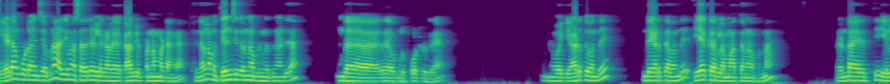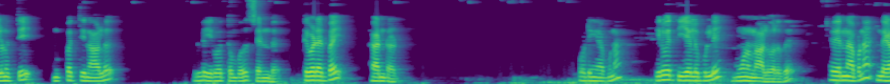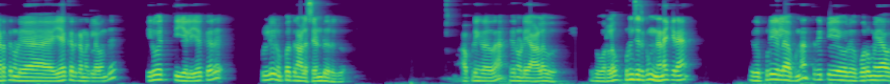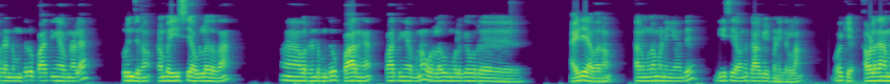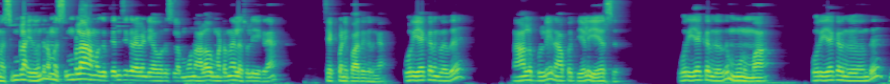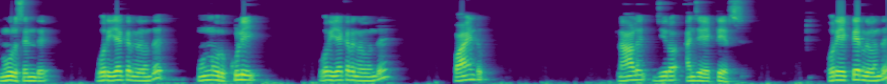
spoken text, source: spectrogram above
இடம் கூட இருந்துச்சு அப்படின்னா அதிகமாக சதுரடியில் கால்குலேட் பண்ண மாட்டாங்க. இருந்தாலும் நம்ம தெரிஞ்சுக்கிறோம் அப்படிங்கிறதுக்காண்டி தான் இந்த இதை உங்களுக்கு போட்டிருக்கிறேன். ஓகே. அடுத்து வந்து இந்த இடத்த வந்து ஏக்கரில் மாற்றணும் அப்படின்னா ரெண்டாயிரத்தி எழுநூற்றி முப்பத்தி நாலு புள்ளி இருபத்தொம்போது செண்டு டிவைடட் பை ஹண்ட்ரட். போட்டிங்க அப்படின்னா இருபத்தி ஏழு புள்ளி மூணு நாலு வருது. இது என்ன அப்படின்னா இந்த இடத்தினுடைய ஏக்கர் கணக்கில் வந்து இருபத்தி ஏழு ஏக்கர் புள்ளி முப்பத்தி நாலு செண்டு இருக்குது அப்படிங்கிறது தான் இதனுடைய அளவு. இது ஓரளவு புரிஞ்சிருக்கும்னு நினைக்கிறேன். இது புரியலை அப்படின்னா திருப்பி ஒரு பொறுமையாக ஒரு ரெண்டு மூணு தடவை பார்த்தீங்க அப்படின்னால புரிஞ்சிடும் ரொம்ப ஈஸியாக உள்ளது தான். ஒரு ரெண்டு மூணு தடவை பாருங்கள் பார்த்தீங்க அப்படின்னா ஓரளவு உங்களுக்கே ஒரு ஐடியா வரும். அது மூலமாக நீங்கள் வந்து ஈஸியாக வந்து கால்குலேட் பண்ணிக்கிறலாம் ஓகே அவ்வளோதான் நம்ம சிம்பிளாக இது வந்து நம்ம சிம்பிளாக நமக்கு தெரிஞ்சுக்கிற வேண்டிய ஒரு சில மூணு அளவு மட்டும்தான் இல்லை சொல்லியிருக்கிறேன். செக் பண்ணி பார்த்துக்கிறேங்க ஒரு ஏக்கருங்கிறது நாலு புள்ளி நாற்பத்தி ஏழு ஏர்ஸு ஒரு ஏக்கருங்கிறது மூணு மா. ஒரு ஏக்கருங்கிறது வந்து நூறு செண்டு. ஒரு ஏக்கருங்கிறது வந்து முந்நூறு குழி. ஒரு ஏக்கருங்கிறது வந்து பாயிண்ட் நாலு ஜீரோ அஞ்சு ஹெக்டேர்ஸ் ஒரு ஹெக்டேருங்கிறது வந்து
